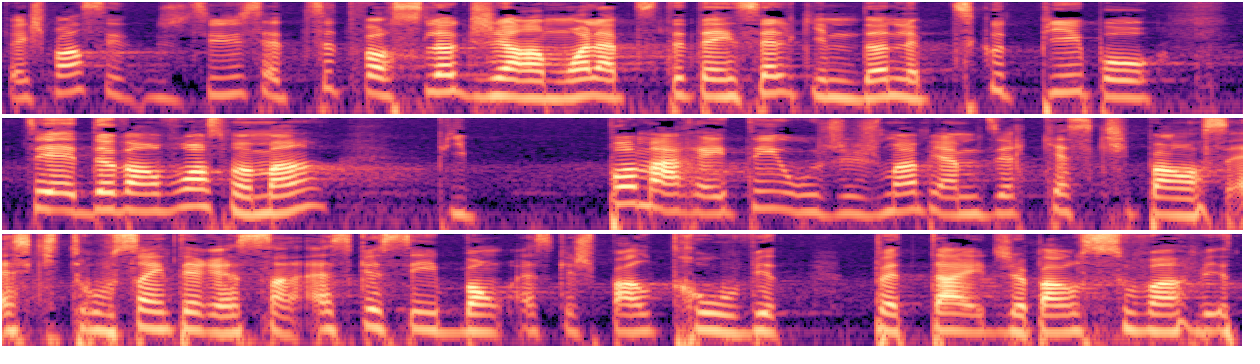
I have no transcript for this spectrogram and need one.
Fait que je pense que c'est d'utiliser cette petite force-là que j'ai en moi, la petite étincelle qui me donne le petit coup de pied pour être devant vous en ce moment, puis pas m'arrêter au jugement puis à me dire qu'est-ce qu'ils pensent? Est-ce qu'ils trouvent ça intéressant? Est-ce que c'est bon? Est-ce que je parle trop vite? Peut-être, je parle souvent vite.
